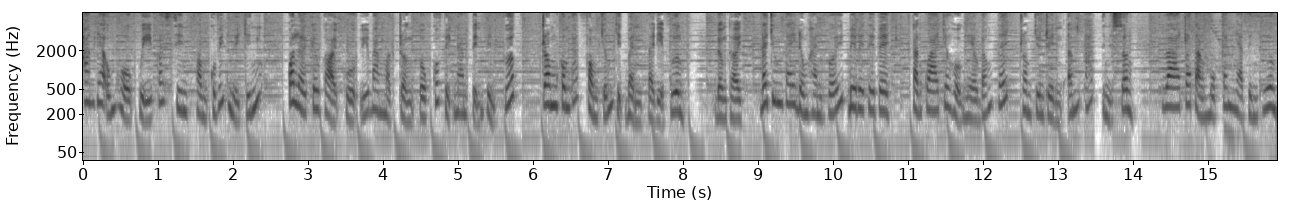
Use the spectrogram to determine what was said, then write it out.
tham gia ủng hộ quỹ vaccine phòng COVID-19 qua lời kêu gọi của Ủy ban Mặt trận Tổ quốc Việt Nam tỉnh Bình Phước trong công tác phòng chống dịch bệnh tại địa phương. Đồng thời, đã chung tay đồng hành với BBTV tặng quà cho hộ nghèo đón Tết trong chương trình Ấm áp tình xuân và trao tặng một căn nhà tình thương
